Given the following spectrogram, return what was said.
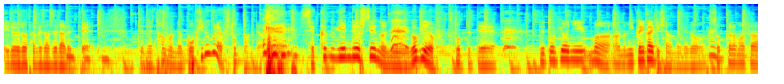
い。ろいろ食べさせられて、でね多分ね5キロぐらい太ったんだよね。せっかく減量してるのに5キロ太っててで東京に、まあ、あの3日に帰ってきたんだけど、はい、そこからまたあ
